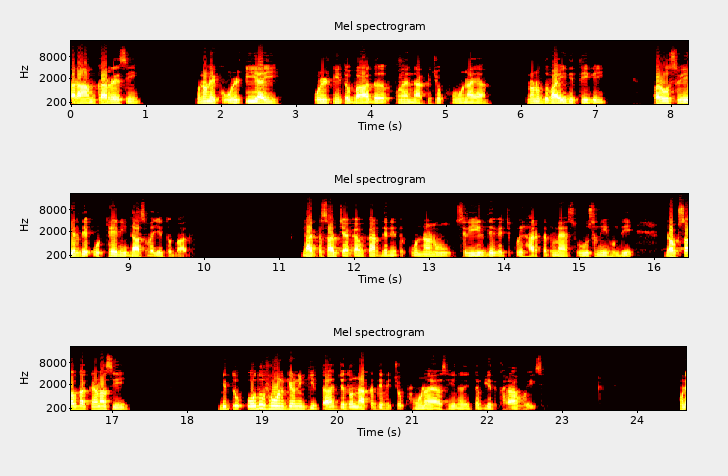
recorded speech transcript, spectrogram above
ਆਰਾਮ ਕਰ ਰਹੇ ਸੀ। ਉਹਨਾਂ ਨੂੰ ਇੱਕ ਉਲਟੀ ਆਈ। ਉਲਟੀ ਤੋਂ ਬਾਅਦ ਉਹਨਾਂ ਦੇ ਨੱਕ 'ਚੋਂ ਖੂਨ ਆਇਆ। ਉਹਨਾਂ ਨੂੰ ਦਵਾਈ ਦਿੱਤੀ ਗਈ, ਪਰ ਉਹ ਸਵੇਰ ਦੇ ਉੱਠੇ ਨਹੀਂ 10 ਵਜੇ ਤੋਂ ਬਾਅਦ। ਡਾਕਟਰ ਸਾਹਿਬ ਚੈੱਕਅਪ ਕਰਦੇ ਨੇ ਤਾਂ ਉਹਨਾਂ ਨੂੰ ਸਰੀਰ ਦੇ ਵਿੱਚ ਕੋਈ ਹਰਕਤ ਮਹਿਸੂਸ ਨਹੀਂ ਹੁੰਦੀ। ਡਾਕਟਰ ਸਾਹਿਬ ਦਾ ਕਹਿਣਾ ਸੀ ਵੀ ਤੂੰ ਉਦੋਂ ਫੋਨ ਕਿਉਂ ਨਹੀਂ ਕੀਤਾ ਜਦੋਂ ਨੱਕ ਦੇ ਵਿੱਚੋਂ ਖੂਨ ਆਇਆ ਸੀ, ਇਹਨਾਂ ਦੀ ਤਬੀਅਤ ਖਰਾਬ ਹੋਈ ਸੀ? ਹੁਣ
